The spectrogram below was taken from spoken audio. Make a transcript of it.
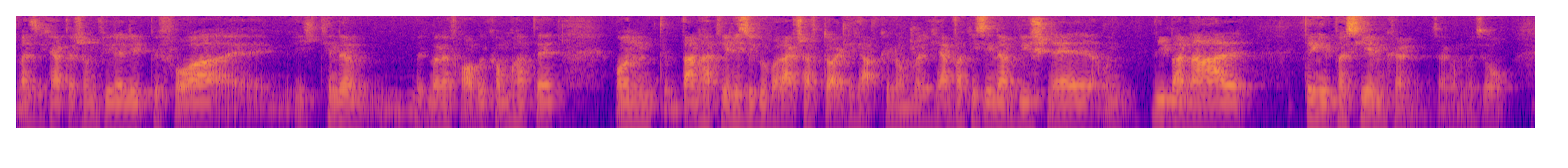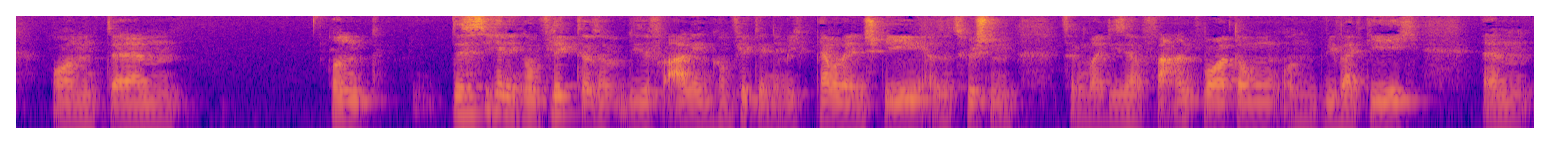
Also ich hatte schon viel erlebt, bevor äh, ich Kinder mit meiner Frau bekommen hatte. Und dann hat die Risikobereitschaft deutlich abgenommen, weil ich einfach gesehen habe, wie schnell und wie banal Dinge passieren können, sagen wir mal so. Und, ähm, und das ist sicherlich ein Konflikt, also diese Frage, ein Konflikt, in dem ich permanent stehe, also zwischen, sagen wir mal, dieser Verantwortung und wie weit gehe ich. Ähm,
